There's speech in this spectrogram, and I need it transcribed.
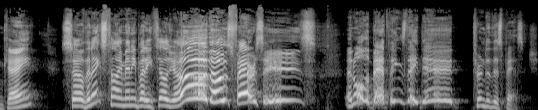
Okay? So the next time anybody tells you, oh, those Pharisees and all the bad things they did, turn to this passage.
